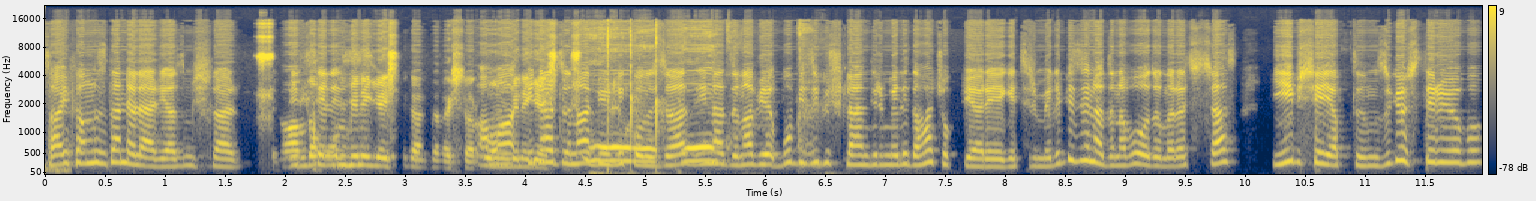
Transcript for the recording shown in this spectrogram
sayfamızda neler yazmışlar. Şu anda Bilseniz. 10 bini geçtik arkadaşlar. 10 Ama bini geçtik. inadına birlik olacağız. İnadına bir, bu bizi güçlendirmeli, daha çok bir araya getirmeli. Biz inadına bu odaları açacağız. İyi bir şey yaptığımızı gösteriyor bu.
